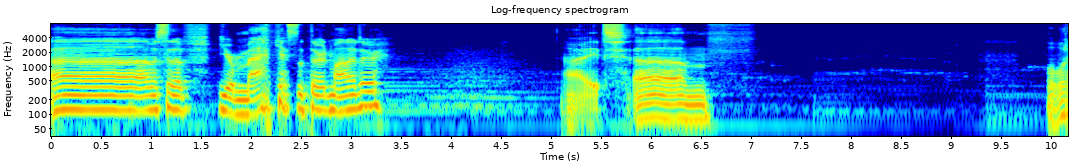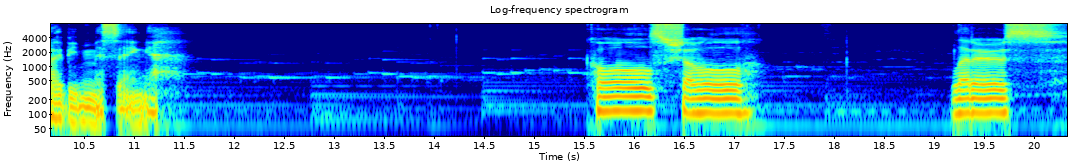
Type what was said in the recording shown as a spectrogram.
Uh, I'm gonna set up your Mac as the third monitor. Alright, um... What would I be missing? Coals, shovel... Letters...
